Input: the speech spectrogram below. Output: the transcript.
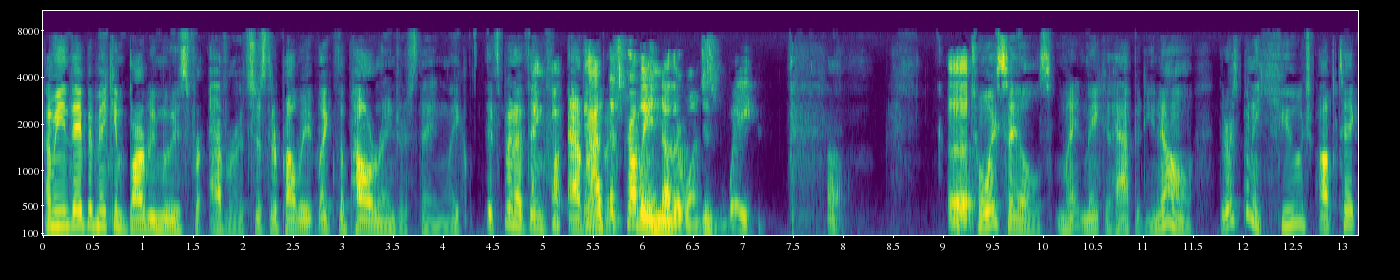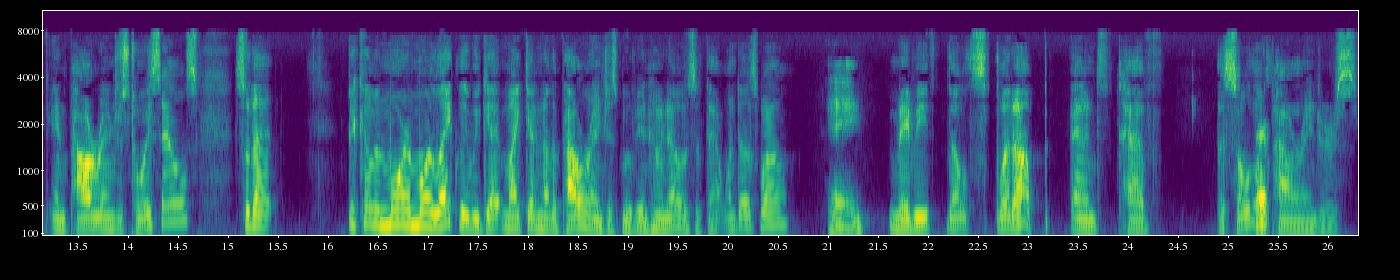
I mean, they've been making Barbie movies forever. It's just they're probably like the Power Rangers thing. Like it's been a thing oh, forever. God, but that's probably another one. Just wait. Oh. Ugh. toy sales might make it happen. You know, there's been a huge uptick in Power Rangers toy sales, so that becoming more and more likely we get might get another Power Rangers movie. And who knows if that one does well? Hey, Maybe they'll split up and have a solo That- Power Rangers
